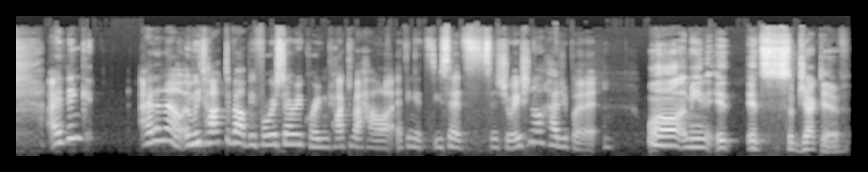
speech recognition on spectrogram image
I think I don't know. And we talked about before we started recording. We talked about how I think it's you said it's situational. How'd you put it? Well, I mean, it, it's subjective.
